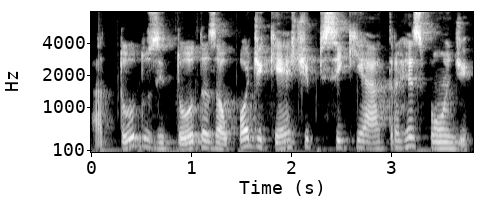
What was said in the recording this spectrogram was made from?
a todos e todas ao podcast Psiquiatra Responde.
